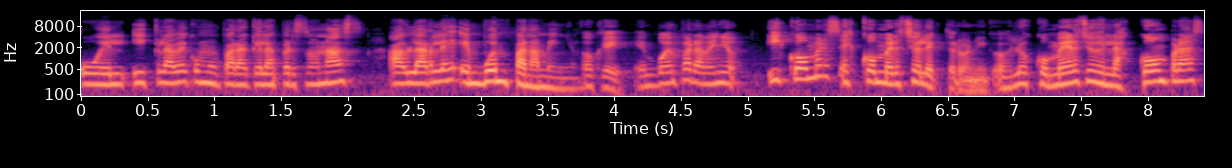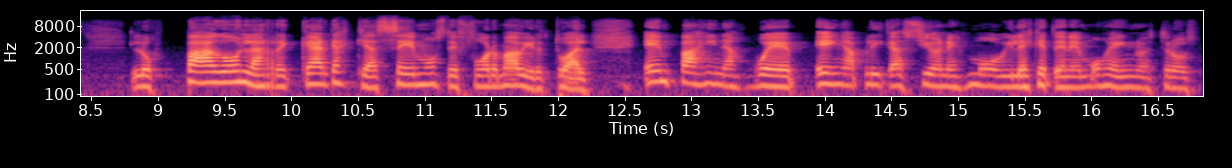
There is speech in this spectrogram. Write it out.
o el e-clave como para que las personas hablarles en buen panameño? Ok, en buen panameño, e-commerce es comercio electrónico, es los comercios, es las compras, los pagos, las recargas que hacemos de forma virtual en páginas web, en aplicaciones móviles que tenemos en nuestros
